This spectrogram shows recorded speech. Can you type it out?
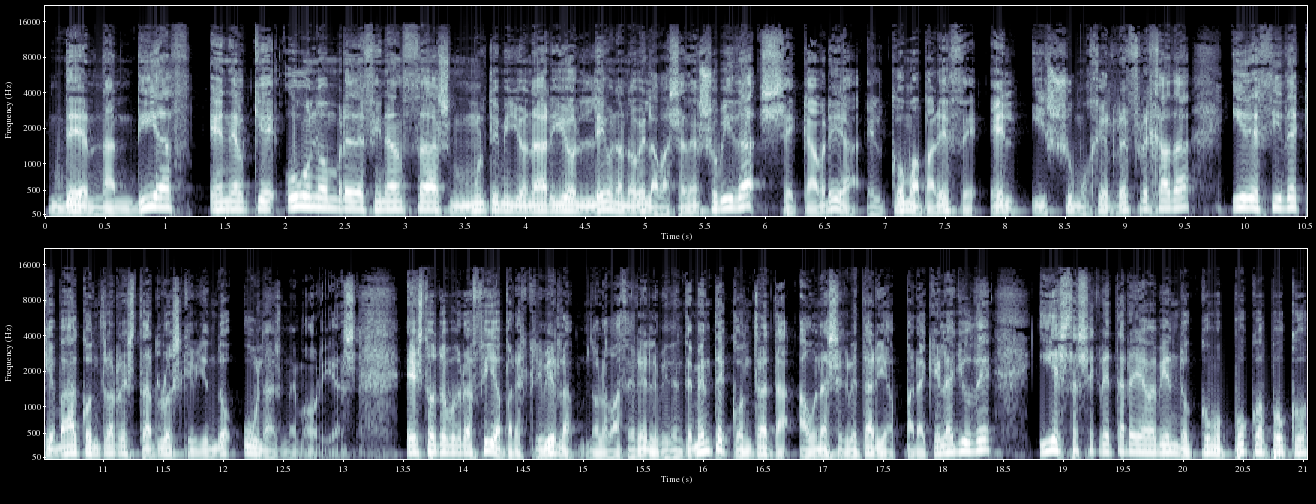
de Hernán Díaz, en el que un hombre de finanzas multimillonario lee una novela basada en su vida, se cabrea el cómo aparece él y su mujer reflejada y decide que va a contrarrestarlo escribiendo unas memorias. Esta autobiografía, para escribirla, no la va a hacer él, evidentemente, contrata a una secretaria para que le ayude y esta secretaria va viendo cómo poco a poco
